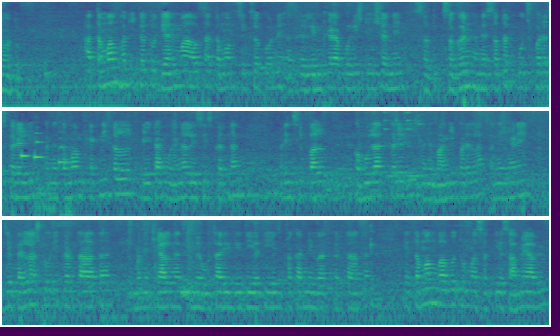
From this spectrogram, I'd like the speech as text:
નહોતું. આ તમામ હકીકતો ધ્યાનમાં આવતા તમામ શિક્ષકોને, અત્રે લીમખેડા પોલીસ સ્ટેશને સઘન અને સતત પૂછપરછ કરેલી અને તમામ ટેકનિકલ ડેટાનું એનાલિસિસ કરતાં પ્રિન્સિપાલ કબૂલાત કરેલી અને ભાંગી પડેલા અને એણે જે પહેલાં સ્ટોરી કરતા હતા, કે મને ખ્યાલ નથી, મેં ઉતારી દીધી હતી એ જ પ્રકારની વાત કરતા હતા. એ તમામ બાબતોમાં સત્ય સામે આવ્યું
